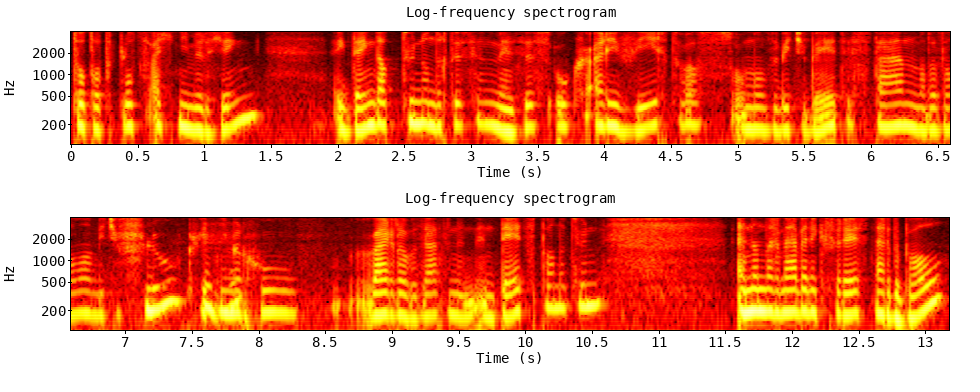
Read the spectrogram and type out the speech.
totdat het plots echt niet meer ging. Ik denk dat toen ondertussen mijn zus ook gearriveerd was om ons een beetje bij te staan, maar dat is allemaal een beetje vloe. Ik weet niet meer hoe, waar dat we zaten in, in tijdspannen toen. En dan daarna ben ik verhuisd naar de bal,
